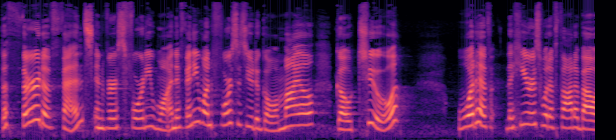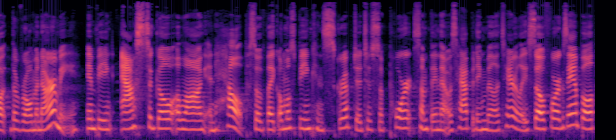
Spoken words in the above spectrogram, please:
The third offense in verse 41 if anyone forces you to go a mile, go two would have the hearers would have thought about the Roman army and being asked to go along and help. So like almost being conscripted to support something that was happening militarily. So for example,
